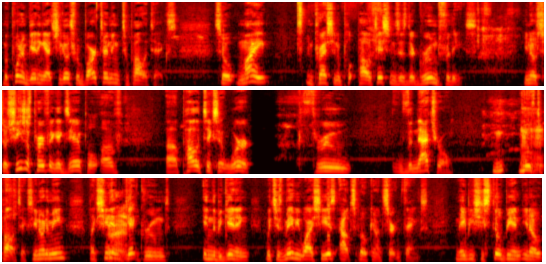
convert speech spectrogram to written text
the point I'm getting at, she goes from bartending to politics. So my impression of po- politicians is they're groomed for these. You know, so she's a perfect example of uh, politics at work through the natural move to politics. You know what I mean? Like she didn't Right. get groomed in the beginning, which is maybe why she is outspoken on certain things. Maybe she's still being, you know,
